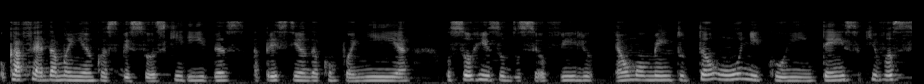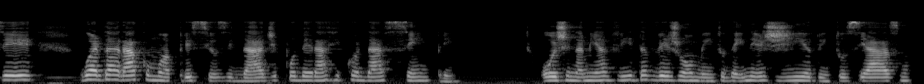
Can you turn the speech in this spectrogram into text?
o café da manhã com as pessoas queridas, apreciando a companhia, o sorriso do seu filho é um momento tão único e intenso que você guardará como uma preciosidade e poderá recordar sempre. Hoje na minha vida vejo o aumento da energia, do entusiasmo,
